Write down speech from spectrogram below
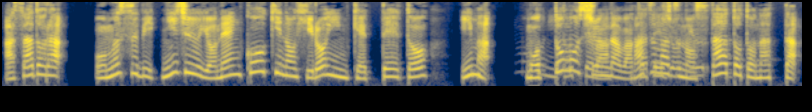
朝ドラ、おむすび24年後期のヒロイン決定と、今、最も旬な若妻のスタートとなった。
